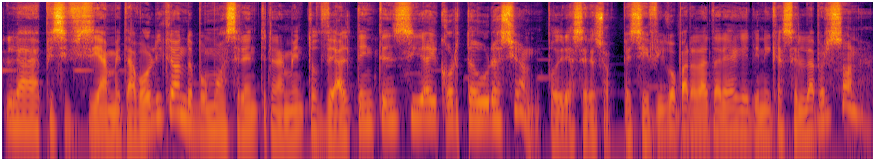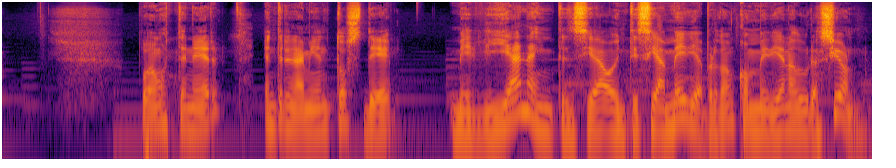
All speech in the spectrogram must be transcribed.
la especificidad metabólica, donde podemos hacer entrenamientos de alta intensidad y corta duración. Podría ser eso específico para la tarea que tiene que hacer la persona. Podemos tener entrenamientos de mediana intensidad o intensidad media, perdón, con mediana duración.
